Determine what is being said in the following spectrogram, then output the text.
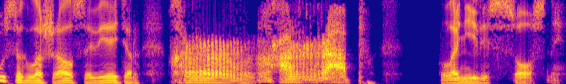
У-оу!» — соглашался ветер. «Хрррр! клонились сосны.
